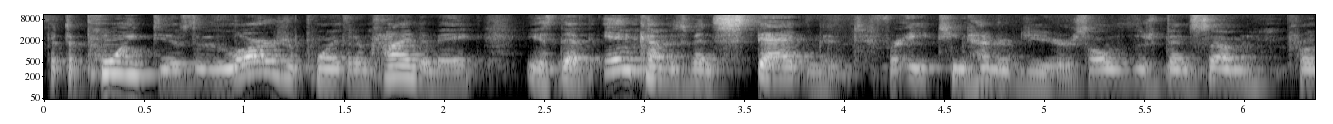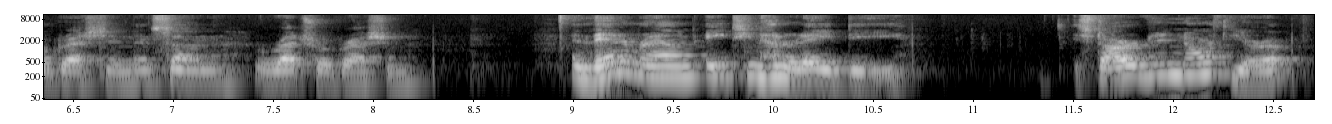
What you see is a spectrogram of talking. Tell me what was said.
But the point is, the larger point that I'm trying to make is that income has been stagnant for 1800 years, although there's been some progression and some retrogression. And then around 1800 AD, it started in North Europe,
